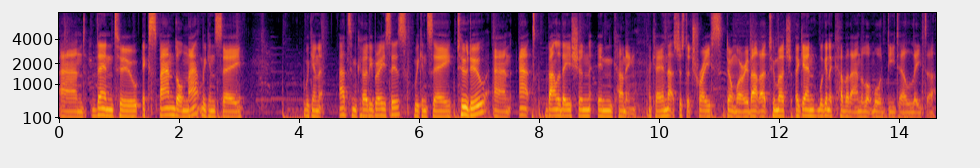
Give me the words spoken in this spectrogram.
And then to expand on that, we can say, we can add some curly braces. We can say to do and at validation incoming. Okay, and that's just a trace. Don't worry about that too much. Again, we're going to cover that in a lot more detail later.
